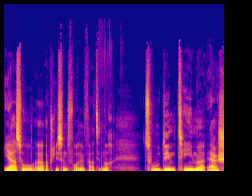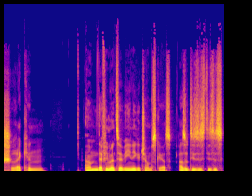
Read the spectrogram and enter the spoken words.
Ja, so äh, abschließend vor dem Fazit noch zu dem Thema Erschrecken. Ähm, der Film hat sehr wenige Jumpscares. Also dieses, dieses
